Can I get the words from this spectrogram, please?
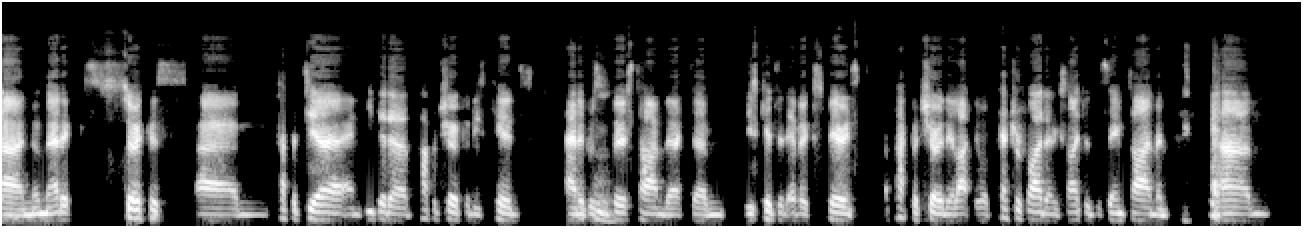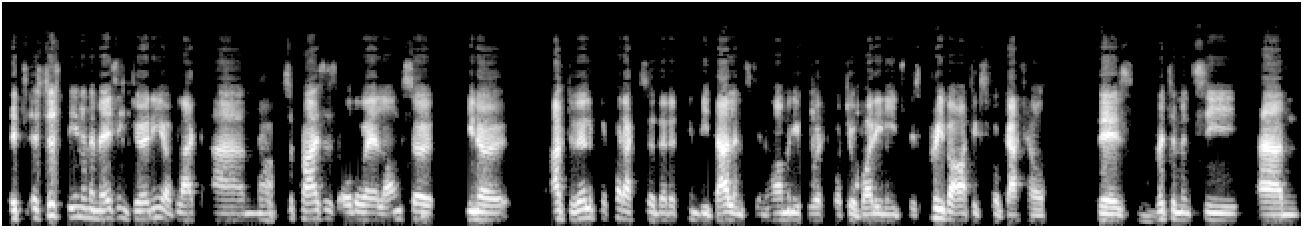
uh, nomadic circus um, puppeteer, and he did a puppet show for these kids. And it was mm. the hmm. first time that um, these kids had ever experienced a puppet show in their life. They were petrified and excited at the same time, and um, it's it's just been an amazing journey of like um, surprises all the way along. So you know, I've developed a product so that it can be balanced in harmony with what your body needs. There's prebiotics for gut health. There's mm. vitamin C. Um,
